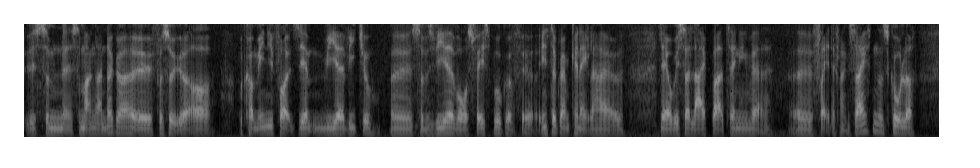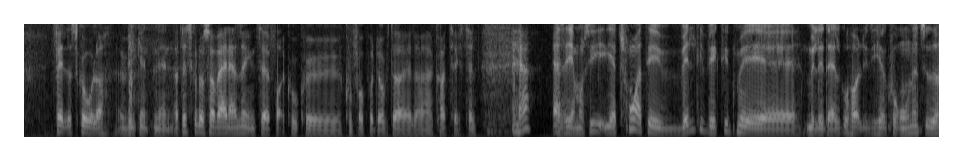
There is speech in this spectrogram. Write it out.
øh, som, som mange andre gør, øh, forsøger at at komme ind i folks hjem via video. Øh, så hvis via vores Facebook og Instagram-kanaler har jeg jo, laver vi så live bartending hver øh, fredag kl. 16 og skoler fællesskoler weekenden ind. Og det skulle så være en anledning til, at folk kunne, kunne, kunne få produkter eller cocktails til. Ja. Altså, jeg må sige, jeg tror, at det er vældig vigtigt med, øh, med lidt alkohol i de her coronatider.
